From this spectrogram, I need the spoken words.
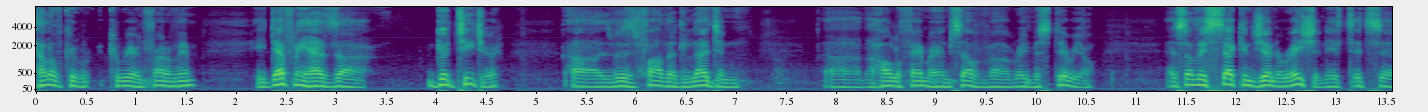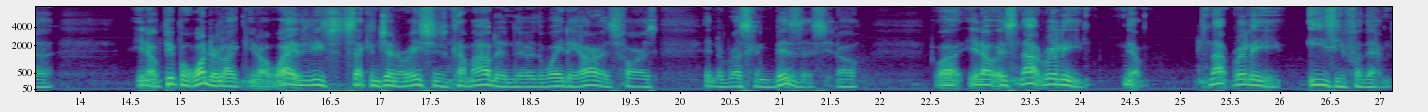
hell of a career in front of him. He definitely has a good teacher. Uh, his father, the legend, uh, the Hall of Famer himself, uh, Rey Mysterio. And so this second generation, it's it's uh, you know, people wonder like, you know, why did these second generations come out and they're the way they are as far as in the wrestling business, you know? Well, you know, it's not really, you know, it's not really easy for them.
